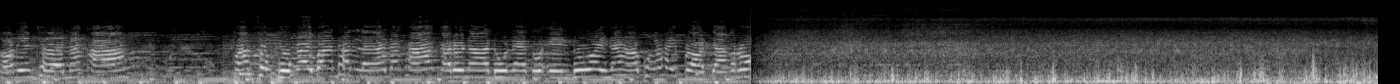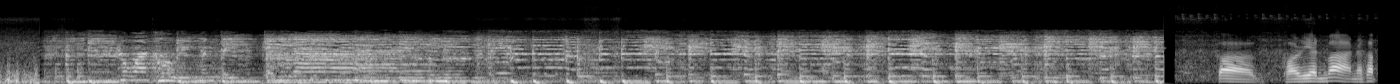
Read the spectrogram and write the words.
ขอเรียนเชิญนะคะ ความสุขอยู่ใกล้บ้านท่านแล้วนะคะ กรุณาดูแลตัวเองด้วยนะคะ เพื่อให้ปลอดจากโรค ราะว่าโควิดมันติดกันง่ายก็ขอเรียนว่านะครับ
